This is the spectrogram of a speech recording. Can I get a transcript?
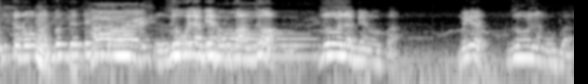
ઉતરો મત બગડે જો ઓલા બેન ઊભા આમ જો. જો ઓલા બેન ઊભા મયુર જો ઓલા ઊભા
